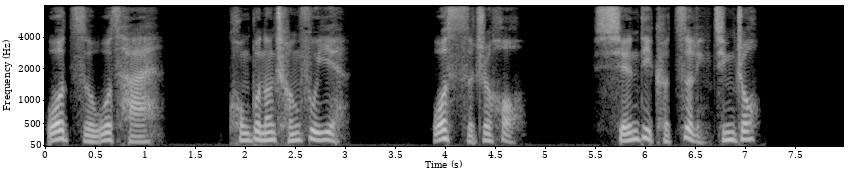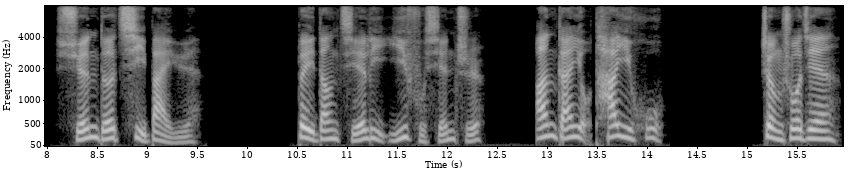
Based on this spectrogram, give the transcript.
我子无才，恐不能成父业。我死之后，贤弟可自领荆州。玄德泣拜曰：“备当竭力以辅贤侄，安敢有他意乎？”正说间，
